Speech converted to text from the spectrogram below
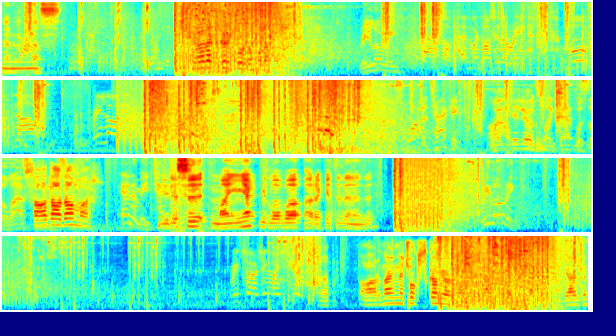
Reloading. İnanılmaz. Şuna da 40 vurdum buna. reloading. Time's up and we're not in the ring. Move now. Sağda adam var. Birisi manyak bir loba hareketi denedi. Ya, R9'la çok sıkamıyorum. Geldim.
